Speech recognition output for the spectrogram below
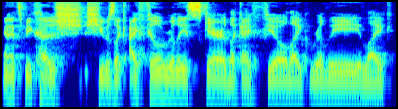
And it's because she was like, I feel really scared. Like, I feel like really like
